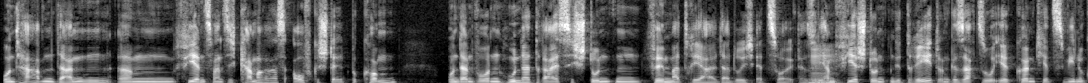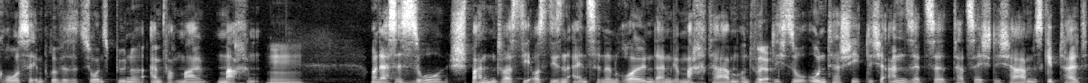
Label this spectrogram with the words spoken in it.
und haben dann ähm, 24 Kameras aufgestellt bekommen und dann wurden 130 Stunden Filmmaterial dadurch erzeugt. Also die haben vier Stunden gedreht und gesagt, so, ihr könnt jetzt wie eine große Improvisationsbühne einfach mal machen. Und das ist so spannend, was die aus diesen einzelnen Rollen dann gemacht haben und wirklich so unterschiedliche Ansätze tatsächlich haben. Es gibt halt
